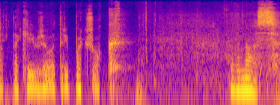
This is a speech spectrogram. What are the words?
От такий вже от ріпачок в нас.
